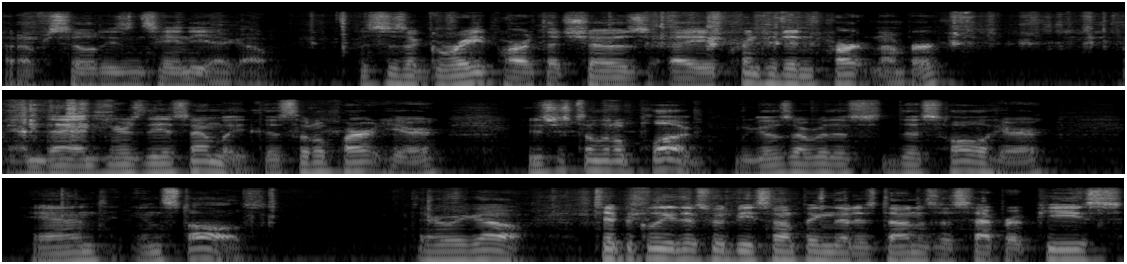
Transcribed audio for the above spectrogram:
at our facilities in San Diego. This is a great part that shows a printed in part number and then here's the assembly. This little part here is just a little plug. It goes over this, this hole here and installs. There we go. Typically this would be something that is done as a separate piece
